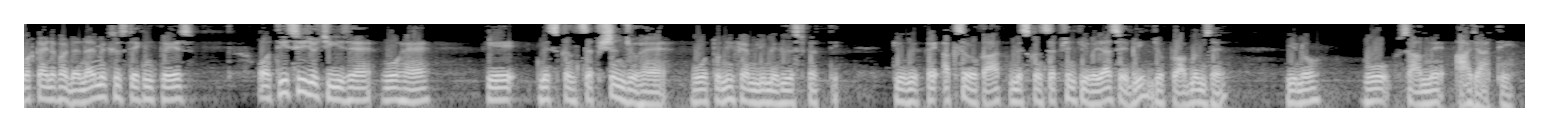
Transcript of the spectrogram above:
what kind of dynamics is taking place اور تیسری جو چیز ہے وہ ہے کہ مسکنسیپشن جو ہے وہ تو نہیں فیملی میں ایگزسٹ کرتی۔ کیونکہ اکثر اوقات مسکنسیپشن کی وجہ سے بھی جو پرابلمس ہیں یو you نو know, وہ سامنے آ جاتی۔ ہیں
